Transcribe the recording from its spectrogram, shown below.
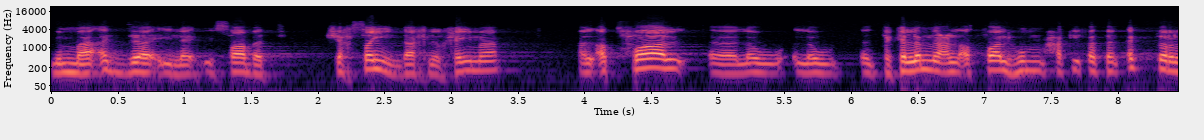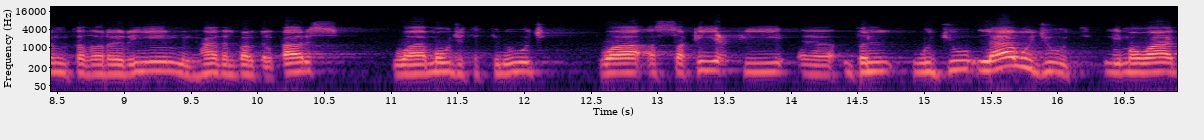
مما أدى إلى إصابة شخصين داخل الخيمة. الأطفال آه، لو لو تكلمنا عن الأطفال هم حقيقة أكثر المتضررين من هذا البرد القارس وموجة الثلوج. والصقيع في آه، ظل وجود لا وجود لمواد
